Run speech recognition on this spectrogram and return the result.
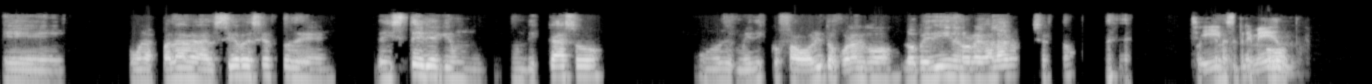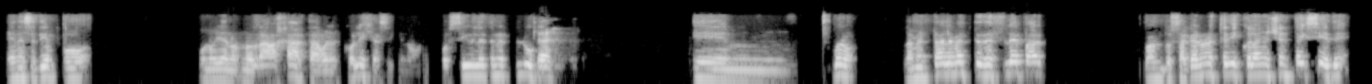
eh, como las palabras al cierre, ¿cierto? De, de Histeria, que es un, un discazo, uno de mis discos favoritos, por algo lo pedí y me lo regalaron, ¿cierto? Sí, tiempo, tremendo. En ese tiempo uno ya no, no trabajaba, estábamos en el colegio, así que no, imposible tener lucas. Claro, Eh, bueno, lamentablemente de Flepar, cuando sacaron este disco el año 87,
